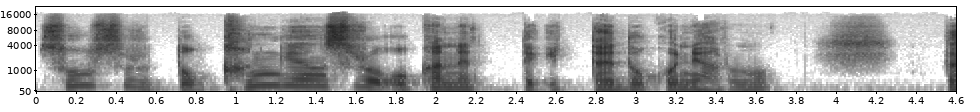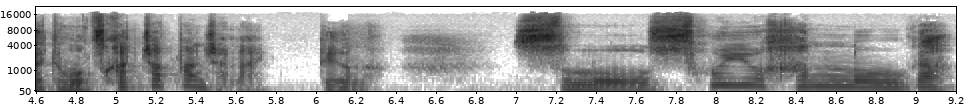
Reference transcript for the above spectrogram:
そうすると還元するお金って一体どこにあるの？大体もう使っちゃったんじゃないっていうような、その、そういう反応が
